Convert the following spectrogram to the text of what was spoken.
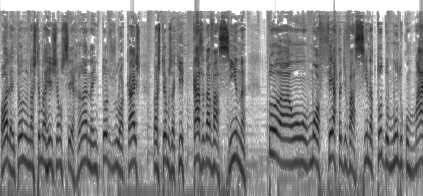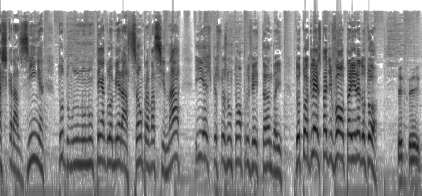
Olha, então nós temos a região serrana, em todos os locais, nós temos aqui Casa da Vacina, uma oferta de vacina, todo mundo com máscarazinha, todo mundo não tem aglomeração para vacinar e as pessoas não estão aproveitando aí. Doutor Gleison, está de volta aí, né, doutor? Perfeito,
